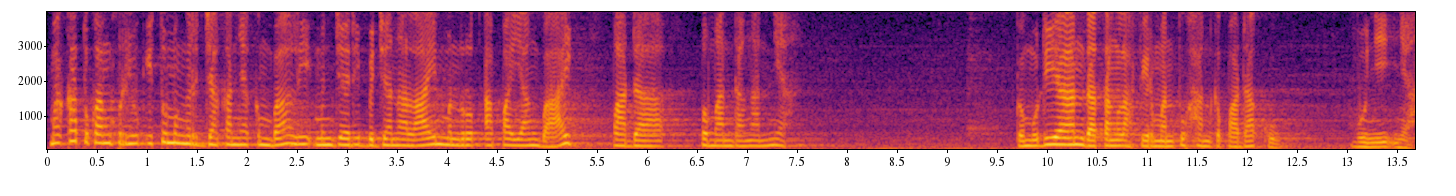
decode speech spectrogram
maka tukang periuk itu mengerjakannya kembali menjadi bejana lain menurut apa yang baik pada pemandangannya. Kemudian datanglah firman Tuhan kepadaku, bunyinya.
